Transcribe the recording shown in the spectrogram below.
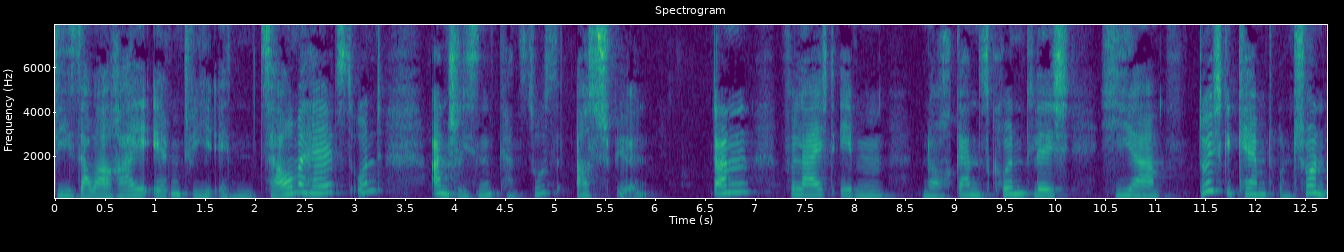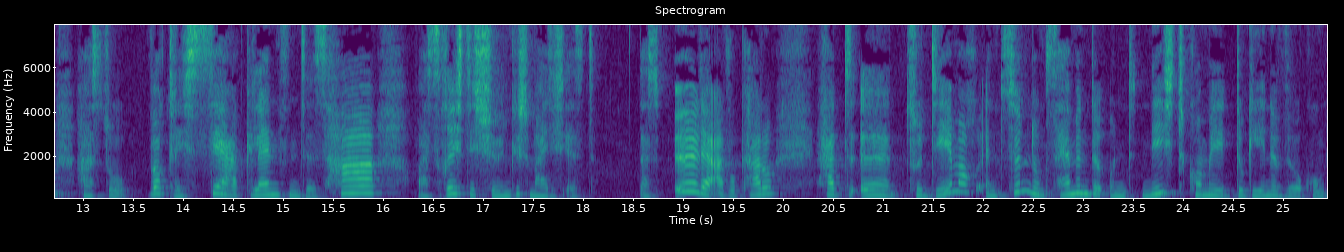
die Sauerei irgendwie in Zaume hältst und anschließend kannst du es ausspülen. Dann vielleicht eben noch ganz gründlich hier durchgekämmt und schon hast du wirklich sehr glänzendes Haar, was richtig schön geschmeidig ist. Das Öl der Avocado hat äh, zudem auch entzündungshemmende und nicht komedogene Wirkung.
